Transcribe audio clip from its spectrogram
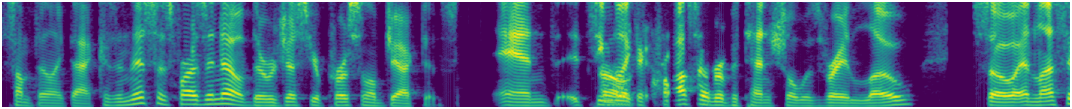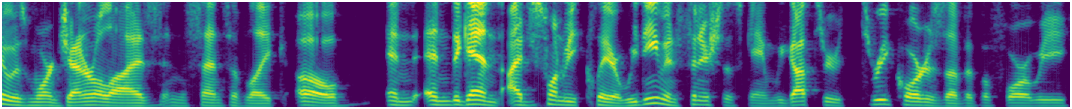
something like that because in this, as far as I know, there were just your personal objectives, and it seemed Oh, like the crossover potential was very low. So unless it was more generalized in the sense of like, oh, and and again, I just want to be clear, we didn't even finish this game. We got through three quarters of it before we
